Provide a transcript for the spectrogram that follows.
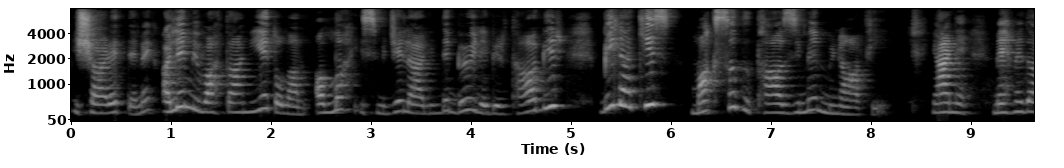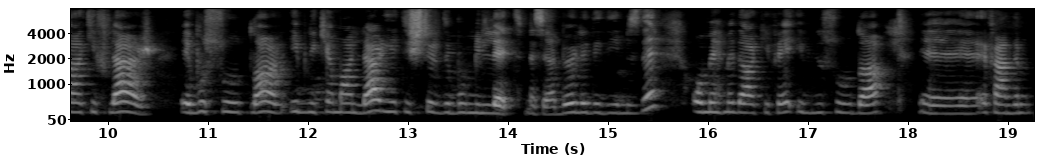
işaret demek. Alemi vahdaniyet olan Allah ismi celalinde böyle bir tabir bilakis maksadı tazime münafi. Yani Mehmet Akifler, Ebu Suudlar, İbni Kemaller yetiştirdi bu millet. Mesela böyle dediğimizde o Mehmet Akif'e, İbni Suud'a, e, efendim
